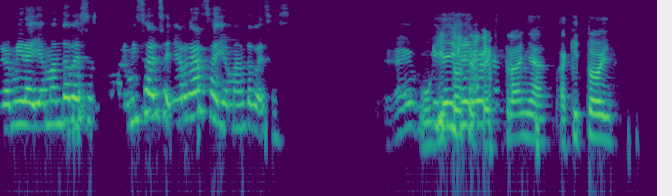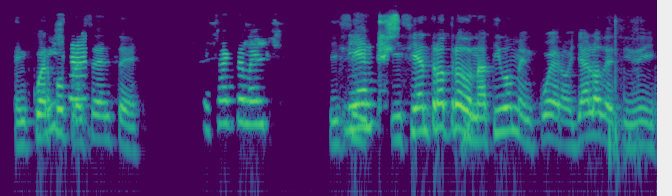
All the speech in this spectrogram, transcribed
Pero mira, yo mando besos. Con permiso del señor Garza, yo mando besos. Huguito se te extraña. Aquí estoy, en cuerpo presente. Exactamente. Y si, y si entra otro donativo, me encuero, ya lo decidí.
